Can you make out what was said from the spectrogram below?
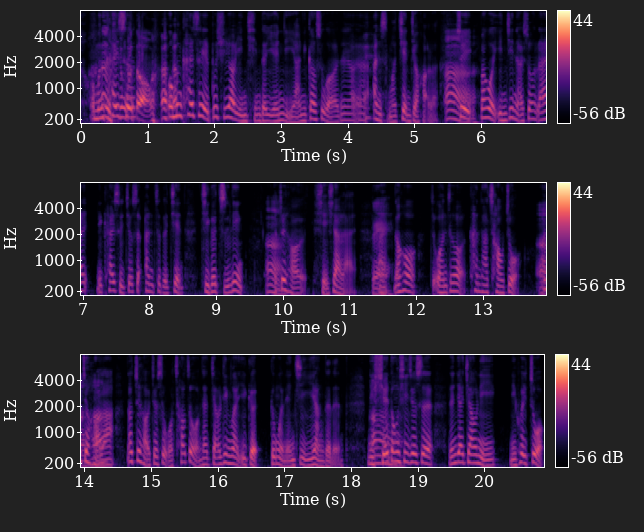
我们开车，我们开车也不需要引擎的原理啊。你告诉我要按什么键就好了。嗯，所以把我引进来说，来，你开始就是按这个键，几个指令，嗯，最好写下来。对，然后完之后看他操作。那就好了。那最好就是我操作完再教另外一个跟我年纪一样的人。你学东西就是人家教你，你会做，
